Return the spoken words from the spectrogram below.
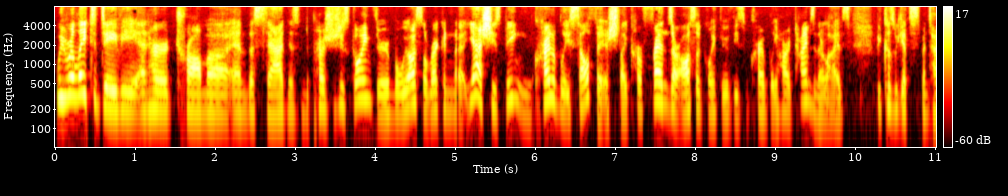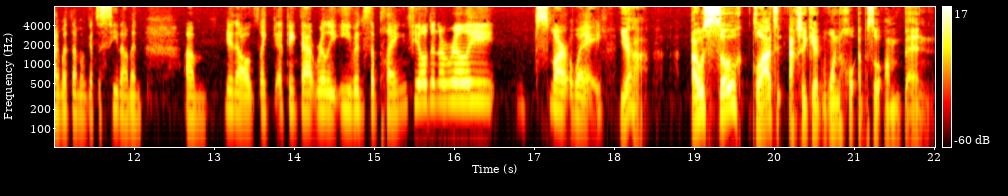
we relate to Devi and her trauma and the sadness and depression she's going through, but we also recognize, yeah, she's being incredibly selfish. Like her friends are also going through these incredibly hard times in their lives because we get to spend time with them and we get to see them. And, um, you know, like I think that really evens the playing field in a really smart way. Yeah. I was so glad to actually get one whole episode on Ben.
